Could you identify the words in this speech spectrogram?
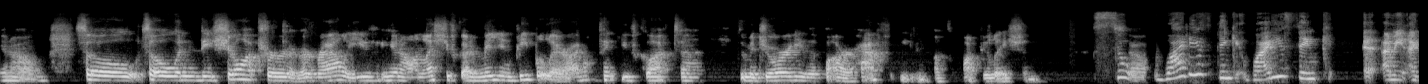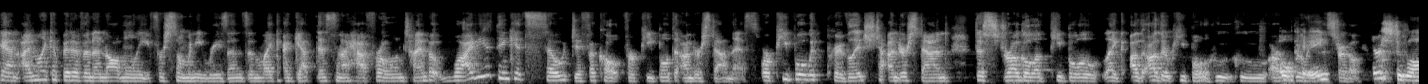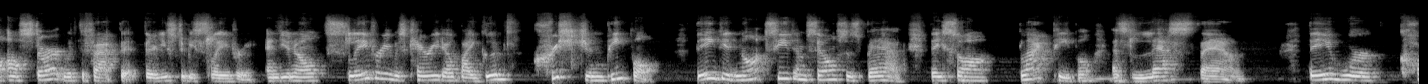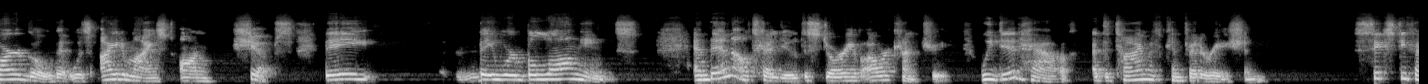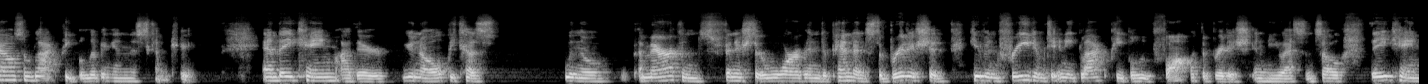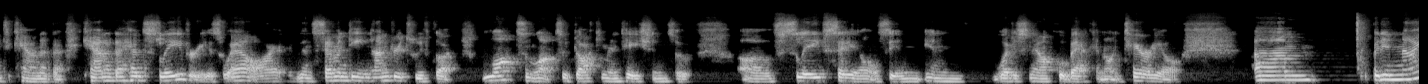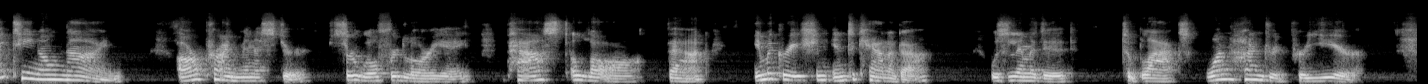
you know? So so when they show up for a rally you you know unless you've got a million people there i don't think you've got uh, the majority of the or half even of the population. So, so why do you think why do you think I mean, again, I'm like a bit of an anomaly for so many reasons, and like I get this and I have for a long time, but why do you think it's so difficult for people to understand this or people with privilege to understand the struggle of people like other, other people who, who are okay. really in the struggle? First of all, I'll start with the fact that there used to be slavery. And you know, slavery was carried out by good Christian people. They did not see themselves as bad, they saw black people as less than. They were cargo that was itemized on ships. They they were belongings. And then I'll tell you the story of our country. We did have, at the time of Confederation, 60,000 black people living in this country. And they came either, you know, because when the Americans finished their War of Independence, the British had given freedom to any black people who fought with the British in the US, and so they came to Canada. Canada had slavery as well. In the 1700s, we've got lots and lots of documentations of, of slave sales in, in what is now Quebec and Ontario. Um, but in 1909, our Prime Minister, Sir Wilfrid Laurier, passed a law that immigration into Canada was limited to blacks 100 per year.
